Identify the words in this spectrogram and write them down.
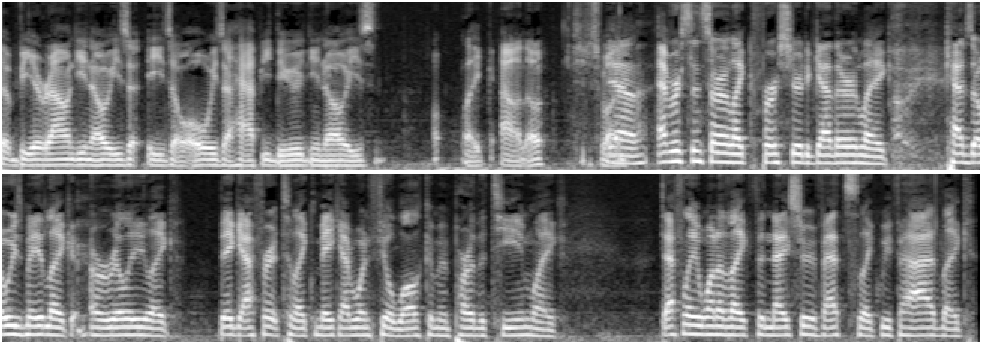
to be around. You know, he's a, he's a, always a happy dude. You know, he's like I don't know, just fun. Yeah, ever since our like first year together, like Kev's always made like a really like big effort to like make everyone feel welcome and part of the team. Like definitely one of like the nicer vets like we've had. Like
